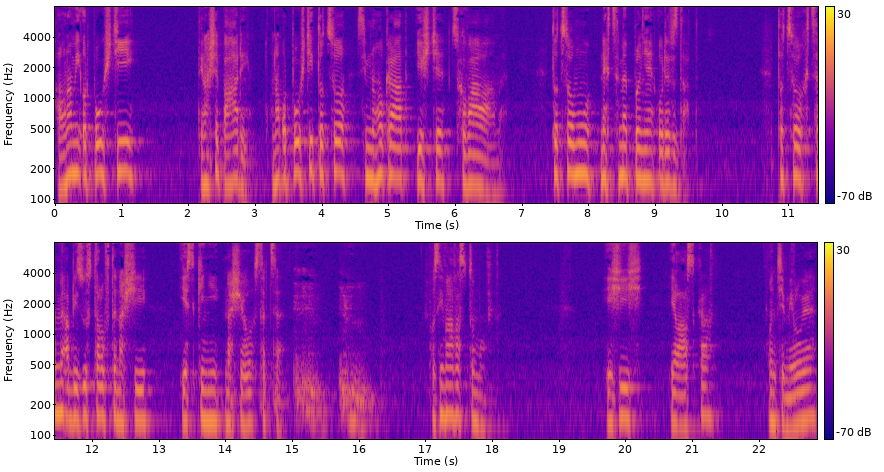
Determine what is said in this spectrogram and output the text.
Ale on nám i odpouští ty naše pády. On nám odpouští to, co si mnohokrát ještě schováváme. To, co mu nechceme plně odevzdat. To, co chceme, aby zůstalo v té naší jeskyni našeho srdce. Pozývá vás tomu. Ježíš je láska, on tě miluje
